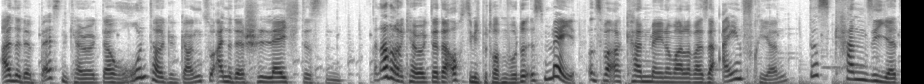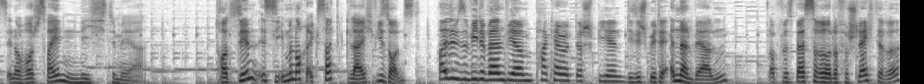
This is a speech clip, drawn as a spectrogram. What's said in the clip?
einer der besten Charakter runtergegangen zu einer der schlechtesten. Ein anderer Charakter, der auch ziemlich betroffen wurde, ist May. Und zwar kann May normalerweise einfrieren. Das kann sie jetzt in Overwatch 2 nicht mehr. Trotzdem ist sie immer noch exakt gleich wie sonst. Heute in diesem Video werden wir ein paar Charakter spielen, die sich später ändern werden. Ob fürs Bessere oder für Schlechtere.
